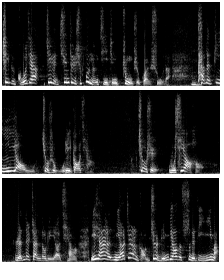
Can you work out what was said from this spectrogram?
这个国家，这个军队是不能进行政治灌输的，它的第一要务就是武力高强，就是武器要好，人的战斗力要强。你想想，你要这样搞，就是林彪的四个第一嘛。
